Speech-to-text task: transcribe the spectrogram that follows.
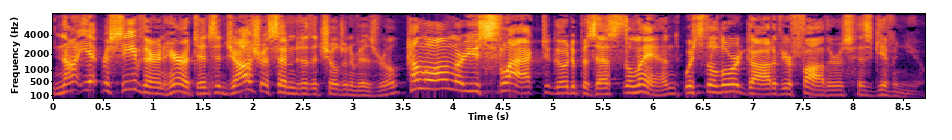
not yet received their inheritance. And Joshua said unto the children of Israel, How long are you slack to go to possess the land which the Lord God of your fathers has given you?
